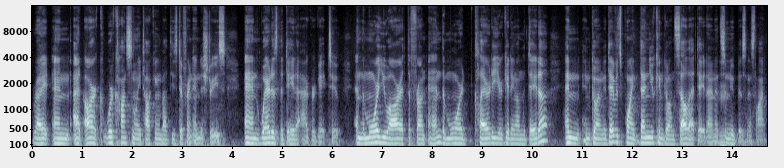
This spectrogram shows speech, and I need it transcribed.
right and at ARK we're constantly talking about these different industries and where does the data aggregate to and the more you are at the front end the more clarity you're getting on the data and, and going to david's point then you can go and sell that data and it's a mm. new business line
